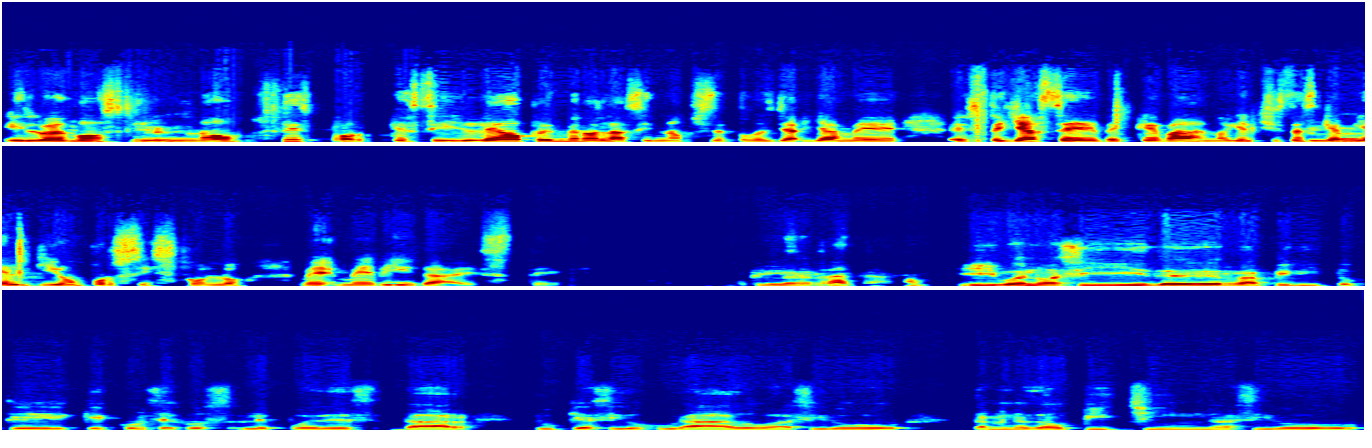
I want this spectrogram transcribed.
y luego sinopsis, porque si leo primero la sinopsis, entonces ya, ya me, este, ya sé de qué va, ¿no? Y el chiste es que a mí el guion por sí solo me, me diga, este, Claro. Y bueno, así de rapidito, ¿qué, ¿qué, consejos le puedes dar tú que has sido jurado, has sido, también has dado pitching, has sido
